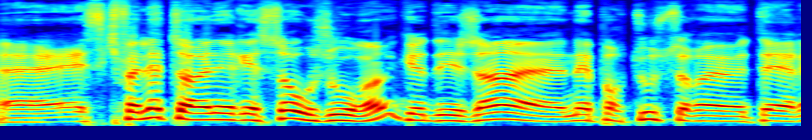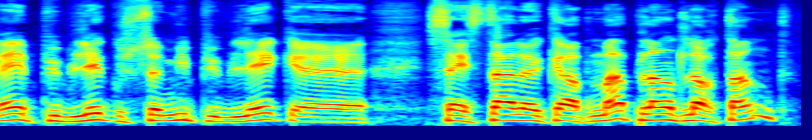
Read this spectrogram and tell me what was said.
Euh, est-ce qu'il fallait tolérer ça au jour 1, que des gens, euh, n'importe où sur un terrain public ou semi-public, euh, s'installent un campement, plantent leur tente?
